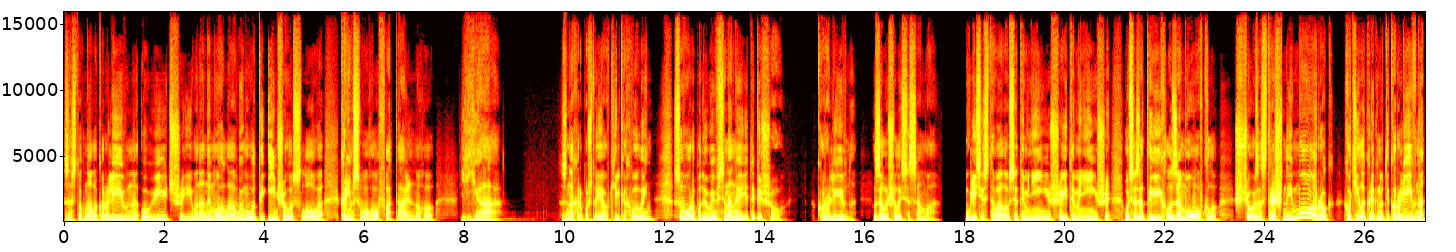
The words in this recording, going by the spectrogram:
застогнала королівна у відчаї. Вона не могла вимовити іншого слова, крім свого фатального Я. Знахар постояв кілька хвилин, суворо подивився на неї та пішов. Королівна залишилася сама. У лісі ставало все темніше і темніше, усе затихло, замовкло. Що за страшний морок? хотіла крикнути королівна,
